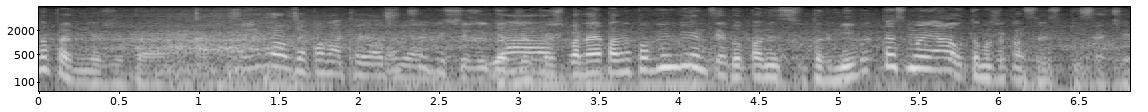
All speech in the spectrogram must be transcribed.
No pewnie, że tak. Czyli dobrze pana kojarzy. Oczywiście, że dobrze. Ja, Proszę pana, ja panu powiem więcej, bo pan jest super miły. To jest moje auto, może pan sobie spisać. je.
